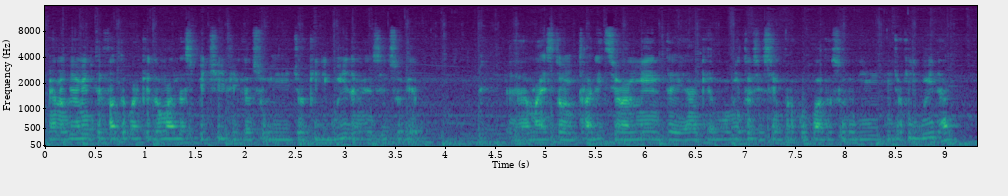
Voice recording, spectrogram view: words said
Mi hanno ovviamente fatto qualche domanda specifica sui giochi di guida, nel senso che eh, Milestone tradizionalmente e anche al momento si è sempre occupato solo di, di giochi di guida.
